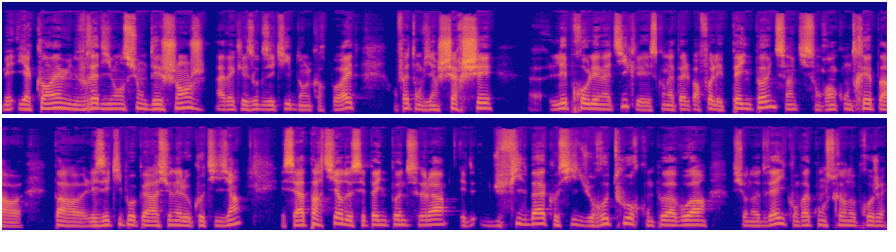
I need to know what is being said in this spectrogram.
mais il y a quand même une vraie dimension d'échange avec les autres équipes dans le corporate. En fait, on vient chercher euh, les problématiques, les, ce qu'on appelle parfois les pain points, hein, qui sont rencontrés par, par les équipes opérationnelles au quotidien. Et c'est à partir de ces pain points-là et du feedback aussi, du retour qu'on peut avoir sur notre veille qu'on va construire nos projets.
